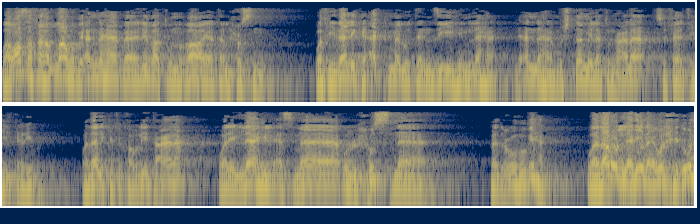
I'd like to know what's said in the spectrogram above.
ووصفها الله بأنها بالغة غاية الحسن وفي ذلك أكمل تنزيه لها لأنها مشتملة على صفاته الكريمة. وذلك في قوله تعالى ولله الأسماء الحسنى فادعوه بها وذروا الذين يلحدون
